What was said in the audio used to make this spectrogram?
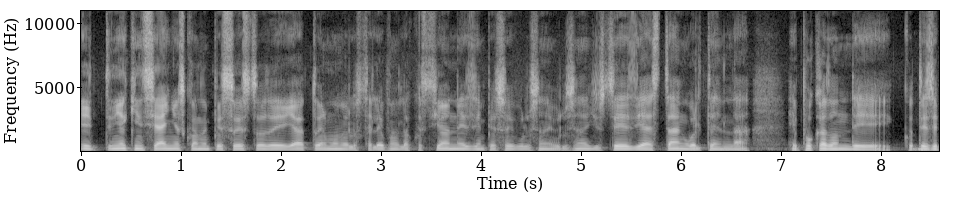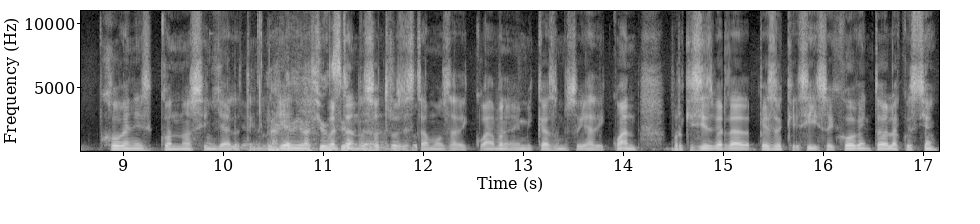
eh, tenía 15 años cuando empezó esto de ya todo el mundo los teléfonos, las cuestiones, y empezó a evolucionar, evolucionar, y ustedes ya están vuelta en la época donde desde jóvenes conocen ya la tecnología. vuelta nosotros estamos adecuando, bueno, en mi caso me estoy adecuando, porque sí es verdad, pienso que sí, soy joven, toda la cuestión,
